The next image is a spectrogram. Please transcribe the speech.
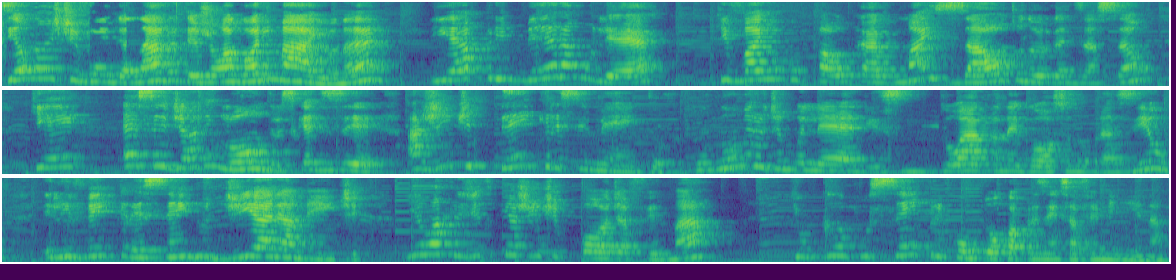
se eu não estiver enganada, estejam agora em maio, né? E é a primeira mulher que vai ocupar o cargo mais alto na organização, que é sediada em Londres, quer dizer, a gente tem crescimento. O número de mulheres do agronegócio no Brasil, ele vem crescendo diariamente. E eu acredito que a gente pode afirmar que o campo sempre contou com a presença feminina.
